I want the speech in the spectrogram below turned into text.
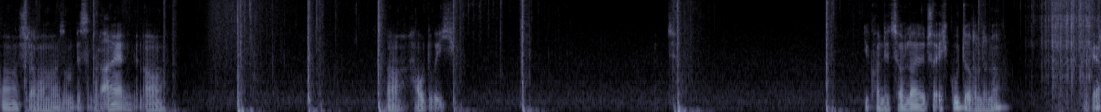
So, schlagen wir mal so ein bisschen rein, genau. So, hau durch. Die Kondition leidet schon echt gute Runde, ne? Danke.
